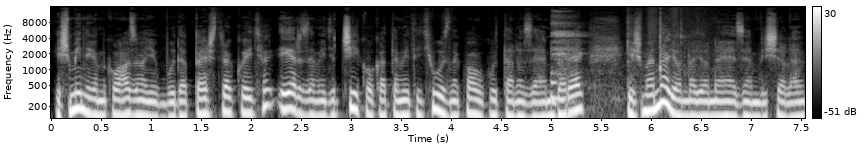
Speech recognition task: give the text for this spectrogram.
és mindig, amikor hazamegyünk Budapestre, akkor így érzem így a csíkokat, amit így húznak maguk után az emberek, és már nagyon-nagyon nehezen viselem,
